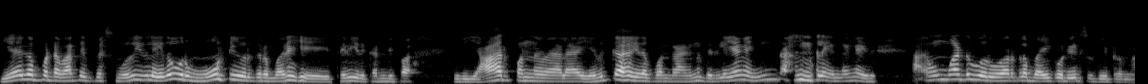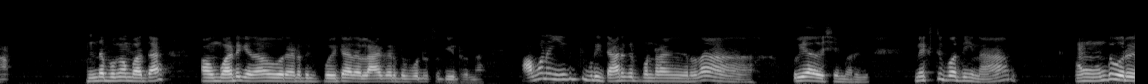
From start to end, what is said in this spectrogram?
ஏகப்பட்ட வார்த்தை பேசும்போது இதுல ஏதோ ஒரு மோட்டிவ் இருக்கிற மாதிரி தெரியுது கண்டிப்பா. இது யார் பண்ண வேலை? எதுக்காக இதை பண்ணுறாங்கன்னு தெரியல. ஏங்க இந்த ஆள் மேலே என்னங்க இது? அவன் பாட்டுக்கு ஒரு ஓரத்தில் பைக் ஓட்டிகிட்டு சுற்றிட்டு இருந்தான். இந்த பக்கம் பார்த்தா அவன் பாட்டுக்கு ஏதாவது ஒரு இடத்துக்கு போயிட்டு அதை லாக் எடுத்து போட்டு சுற்றிட்டு இருந்தான். அவனை எதுக்கு இப்படி டார்கெட் பண்றாங்கிறது தான் புரியாத விஷயமா இருக்குது நெக்ஸ்ட்டு பார்த்தீங்கன்னா அவன் வந்து ஒரு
